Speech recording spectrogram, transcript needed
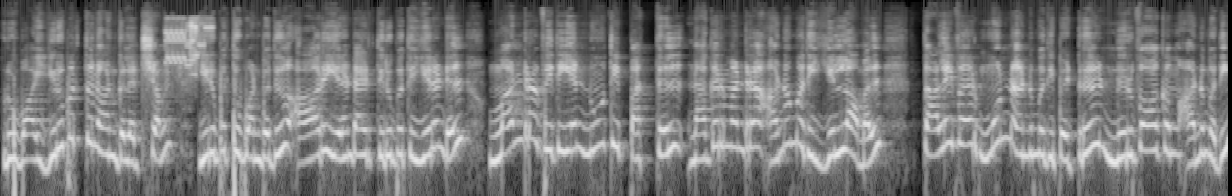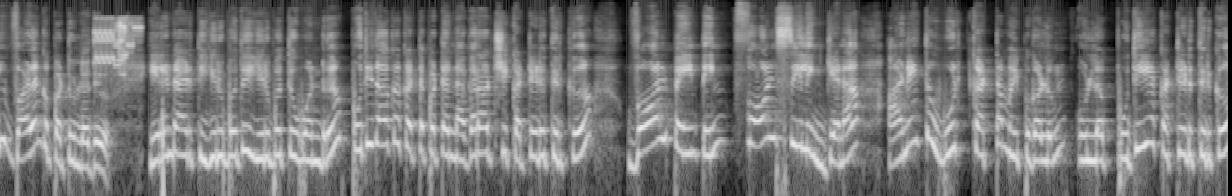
ரூபாய் இருபத்தி நான்கு லட்சம் இருபத்தி ஒன்பது ஆறு இரண்டாயிரத்தி இருபத்தி இரண்டில் மன்ற விதி எண் நூற்றி பத்தில் நகர்மன்ற அனுமதி இல்லாமல் தலைவர் முன் அனுமதி பெற்று நிர்வாகம் அனுமதி வழங்கப்பட்டுள்ளது. இரண்டாயிரத்தி இருபது இருபத்தி ஒன்று புதிதாக கட்டப்பட்ட நகராட்சி கட்டிடத்திற்கு வால் பெயிண்டிங் ஃபால் சீலிங் என அனைத்து உட்கட்டமைப்புகளும் உள்ள புதிய கட்டிடத்திற்கு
